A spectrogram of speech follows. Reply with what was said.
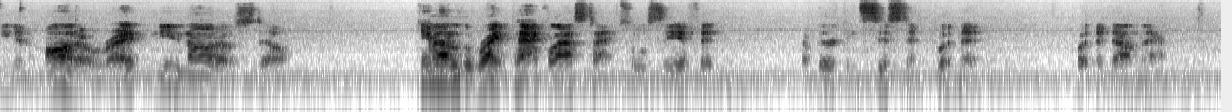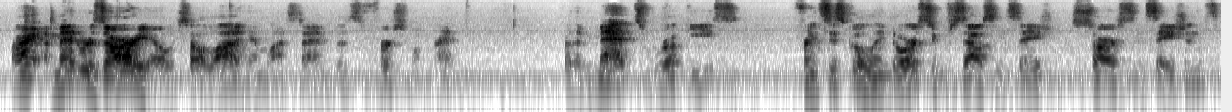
Need an auto, right? Need an auto still. Came out of the right pack last time, so we'll see if it if they're consistent putting it putting it down there. All right, Amed Rosario. We saw a lot of him last time. This is the first one, right? For the Mets, rookies. Francisco Lindor, Superstar Sensation, Star Sensations.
